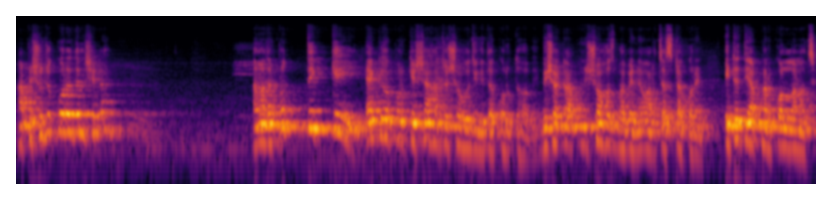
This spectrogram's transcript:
আপনি সুযোগ করে দেন সেটা। আমাদের প্রত্যেককেই একে অপরকে সাহায্য সহযোগিতা করতে হবে। বিষয়টা আপনি সহজভাবে নেওয়ার চেষ্টা করেন। এটাতে আপনার কল্যাণ আছে।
